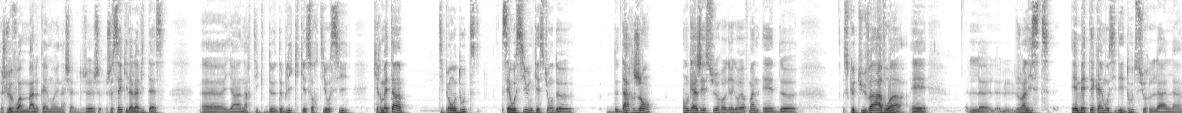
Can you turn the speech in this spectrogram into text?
je le vois mal quand même en NHL. Je, je, je sais qu'il a la vitesse. Euh, il y a un article de, de Blick qui est sorti aussi qui remettait un petit peu en doute. C'est aussi une question de d'argent engagé sur euh, Gregory Hoffman et de ce que tu vas avoir. Et le, journaliste émettait quand même aussi des doutes sur la, la,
